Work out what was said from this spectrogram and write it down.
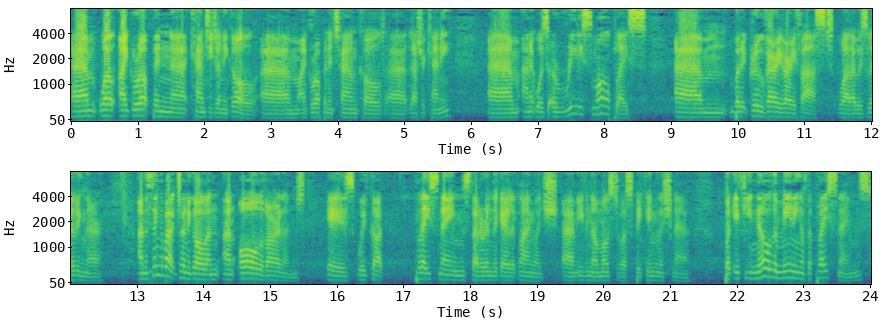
Um, well, I grew up in uh, County Donegal. Um, I grew up in a town called uh, Letterkenny, um, and it was a really small place, um, but it grew very, very fast while I was living there. And the thing about Donegal and, and all of Ireland is we've got place names that are in the Gaelic language, um, even though most of us speak English now. But if you know the meaning of the place names,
